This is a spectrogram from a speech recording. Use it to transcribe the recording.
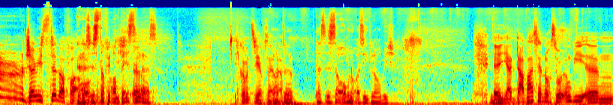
Jerry Stiller vor Ja, Augen. das ist doch auch, ich, wer ist denn ja. das? Ich komme jetzt nicht auf seinen Namen. Warte, das ist auch ein Ossi, glaube ich. Äh, ja, da war es ja noch so irgendwie, ähm,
